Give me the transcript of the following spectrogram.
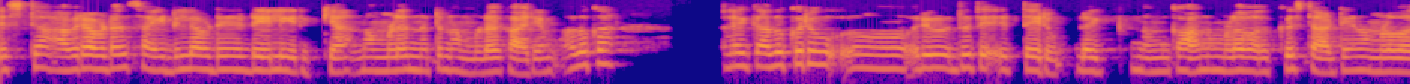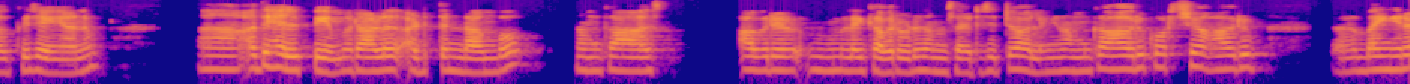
ജസ്റ്റ് അവരവിടെ സൈഡിൽ അവിടെ ഇടയിൽ ഇരിക്കുക. നമ്മൾ എന്നിട്ട് നമ്മുടെ കാര്യം അതൊക്കെ ലൈക്ക് അതൊക്കെ ഒരു ഒരു ഇത് തരും. ലൈക്ക് നമുക്ക് ആ നമ്മളെ വർക്ക് സ്റ്റാർട്ട് ചെയ്യാൻ നമ്മളെ വർക്ക് ചെയ്യാനും അത് ഹെൽപ്പ് ചെയ്യും. ഒരാൾ അടുത്തുണ്ടാകുമ്പോൾ നമുക്ക് ആ അവർ ലൈക്ക് അവരോട് സംസാരിച്ചിട്ടോ അല്ലെങ്കിൽ നമുക്ക് ആ ഒരു കുറച്ച് ആ ഒരു ഭയങ്കര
